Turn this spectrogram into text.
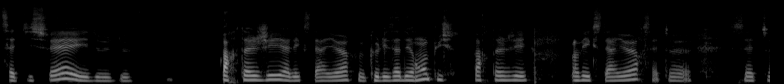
satisfait et de, de partager à l'extérieur, que, les adhérents puissent partager à l'extérieur cette, cette,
